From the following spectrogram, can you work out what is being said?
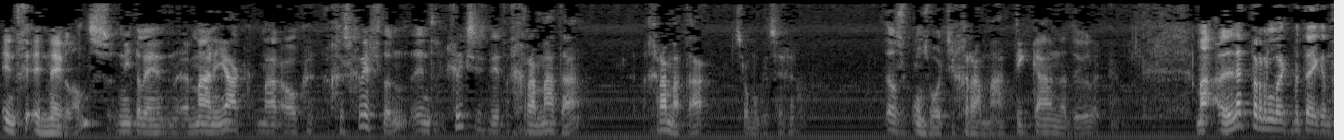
in het, in Nederlands. Niet alleen maniak, maar ook geschriften. In het Grieks is dit grammata. Grammata, zo moet ik het zeggen. Dat is ons woordje grammatica natuurlijk. Maar letterlijk betekent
